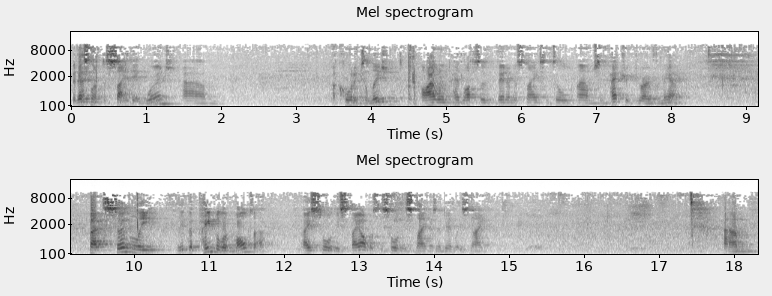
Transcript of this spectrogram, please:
But that's not to say there weren't. Um, according to legend, Ireland had lots of venomous snakes until um, St Patrick drove them out. But certainly, the, the people of Malta, they saw this. They obviously saw this snake as a deadly snake. Um,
